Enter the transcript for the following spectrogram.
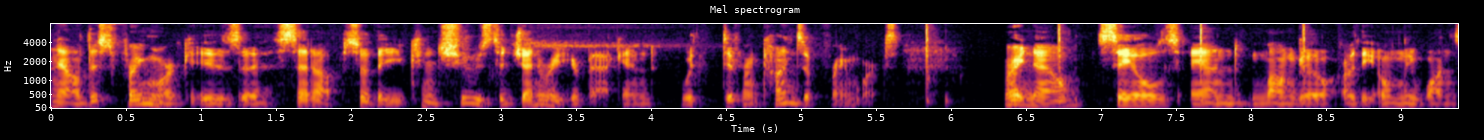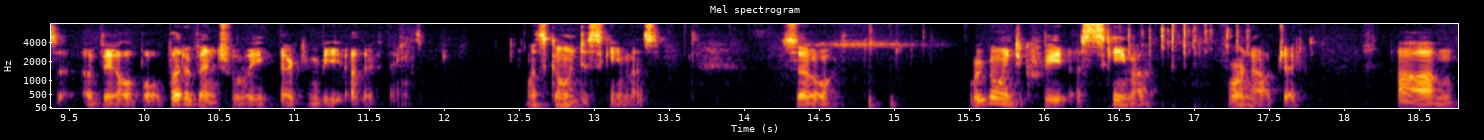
Now, this framework is uh, set up so that you can choose to generate your backend with different kinds of frameworks. Right now, Sails and Mongo are the only ones available, but eventually there can be other things. Let's go into schemas. So, we're going to create a schema for an object um,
